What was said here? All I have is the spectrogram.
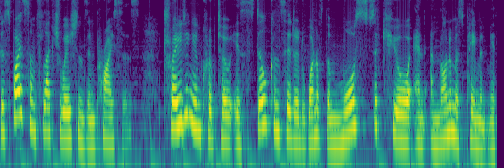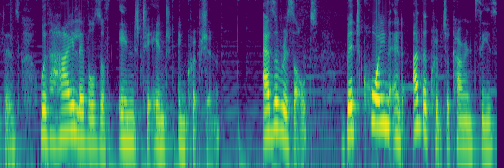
Despite some fluctuations in prices, trading in crypto is still considered one of the most secure and anonymous payment methods with high levels of end to end encryption. As a result, Bitcoin and other cryptocurrencies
